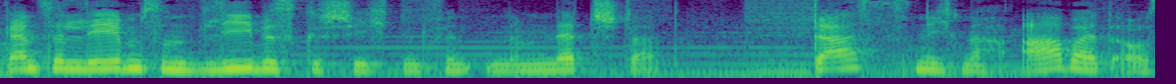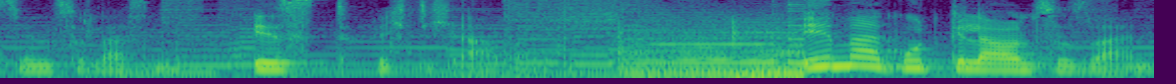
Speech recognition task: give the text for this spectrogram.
Ganze Lebens- und Liebesgeschichten finden im Netz statt. Das nicht nach Arbeit aussehen zu lassen, ist richtig Arbeit. Immer gut gelaunt zu sein,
